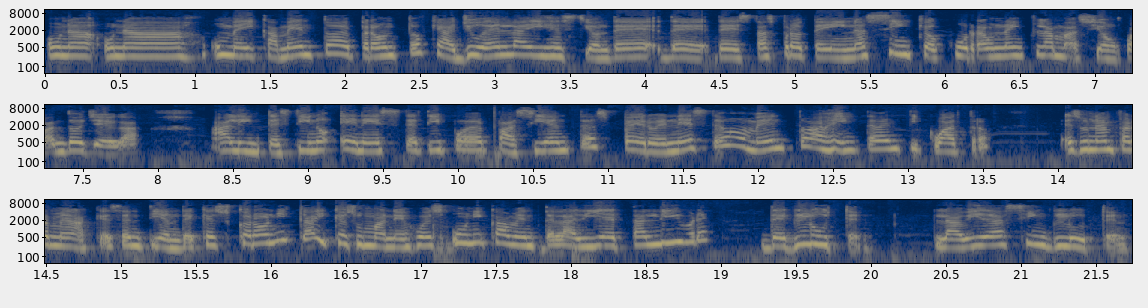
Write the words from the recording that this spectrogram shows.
una, una, un medicamento de pronto que ayude en la digestión de, de, de estas proteínas sin que ocurra una inflamación cuando llega al intestino en este tipo de pacientes, pero en este momento, a 2024, es una enfermedad que se entiende que es crónica y que su manejo es únicamente la dieta libre de gluten, la vida sin gluten.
